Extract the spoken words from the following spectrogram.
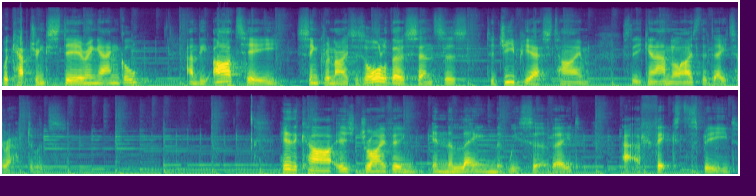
We're capturing steering angle and the RT synchronizes all of those sensors to GPS time so that you can analyze the data afterwards. Here the car is driving in the lane that we surveyed at a fixed speed.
